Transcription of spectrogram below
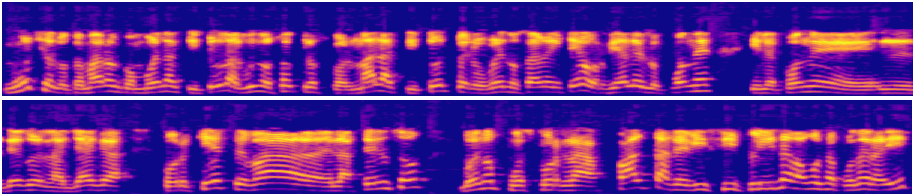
Muchos lo tomaron con buena actitud, algunos otros con mala actitud, pero bueno, ¿saben qué? Ordiales lo pone y le pone el dedo en la llaga. ¿Por qué se va el ascenso? Bueno, pues por la falta de disciplina, vamos a poner ahí,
